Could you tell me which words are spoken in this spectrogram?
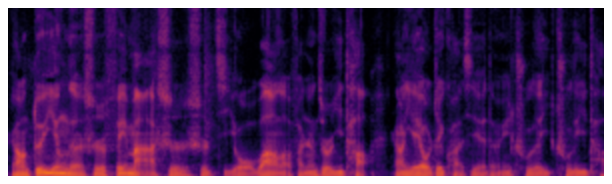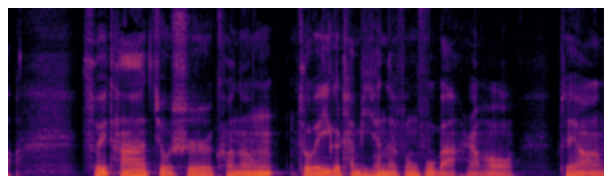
然后对应的是飞马是是几我忘了，反正就是一套，然后也有这款鞋，等于出了出了一套，所以它就是可能作为一个产品线的丰富吧，然后这样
